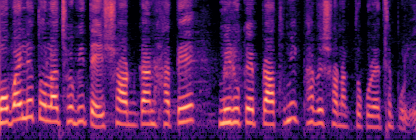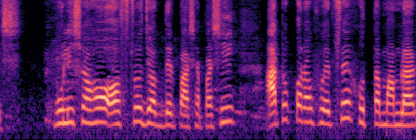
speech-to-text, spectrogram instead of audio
মোবাইলে তোলা ছবিতে শটগান হাতে মিরুকে প্রাথমিকভাবে শনাক্ত করেছে পুলিশ। গুলিসহ অস্ত্র জব্দের পাশাপাশি আটক করা হয়েছে হত্যা মামলার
